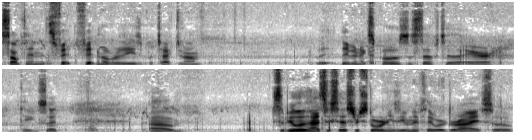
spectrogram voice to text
something that's fit fitting over these, protecting them. They've been exposed and stuff to the air and things that. Um, some people have had success restoring these, even if they were dry. So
